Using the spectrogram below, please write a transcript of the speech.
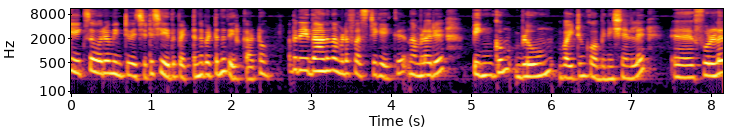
കേക്ക്സ് ഓരോ മിനിറ്റ് വെച്ചിട്ട് ചെയ്ത് പെട്ടെന്ന് പെട്ടെന്ന് തീർക്കാം കേട്ടോ അപ്പോൾ ഇതാണ് നമ്മുടെ ഫസ്റ്റ് കേക്ക് നമ്മളൊരു പിങ്കും ബ്ലൂവും വൈറ്റും കോമ്പിനേഷനിൽ ഫുള്ള്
